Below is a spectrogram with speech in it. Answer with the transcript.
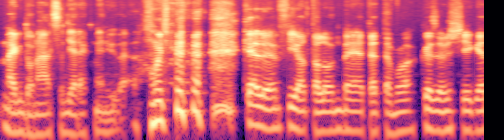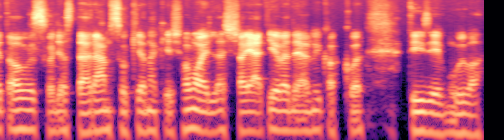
McDonald's a gyerekmenüvel, hogy kellően fiatalon beetettem a közönséget ahhoz, hogy aztán rám szokjanak, és ha majd lesz saját jövedelmük, akkor tíz év múlva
